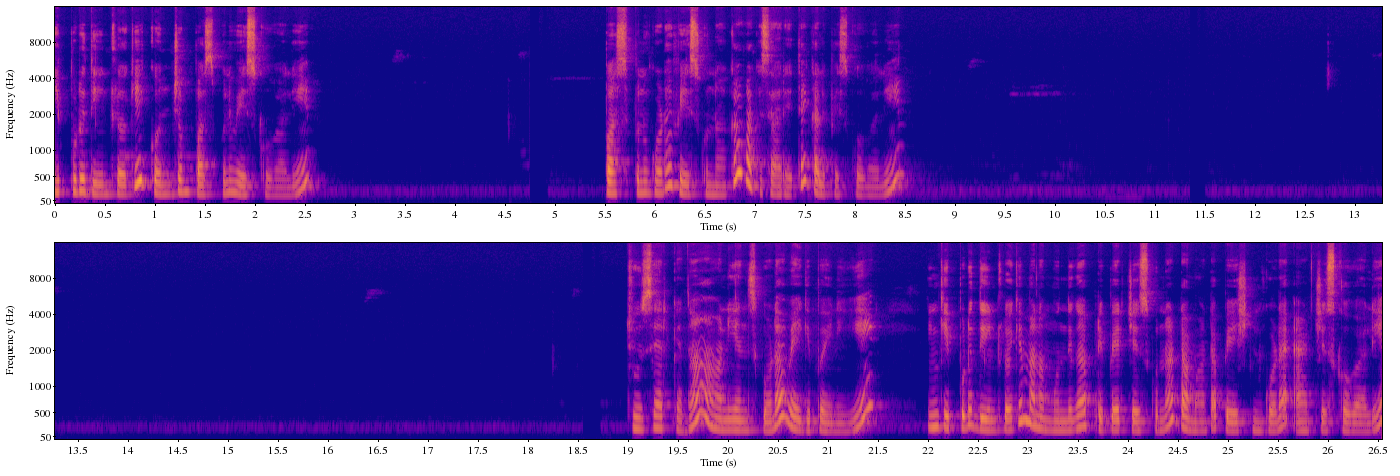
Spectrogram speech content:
ఇప్పుడు దీంట్లోకి కొంచెం పసుపుని వేసుకోవాలి. పసుపును కూడా వేసుకున్నాక ఒకసారి అయితే కలిపేసుకోవాలి. చూశారు కదా ఆనియన్స్ కూడా వేగిపోయినాయి. ఇంక ఇప్పుడు దీంట్లోకి మనం ముందుగా ప్రిపేర్ చేసుకున్న టమాటా పేస్ట్‌ని కూడా యాడ్ చేసుకోవాలి.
